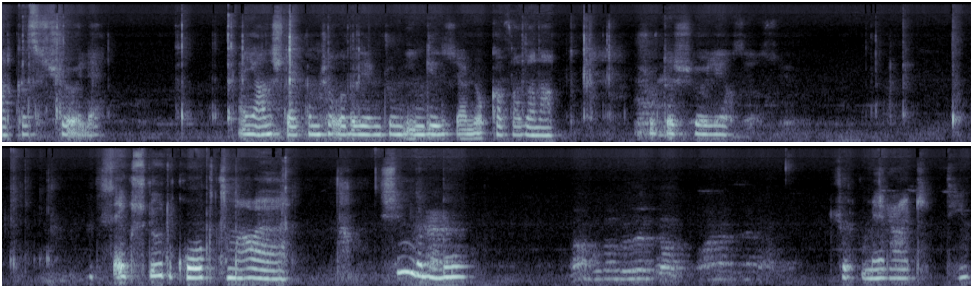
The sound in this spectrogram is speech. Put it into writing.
Arkası şöyle. Ben yanlış da okumuş olabilirim çünkü İngilizcem yok kafadan attım. Şurada şöyle yazıyor. Seksliyordu korkutma. Şimdi bu çok merak ettiğim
